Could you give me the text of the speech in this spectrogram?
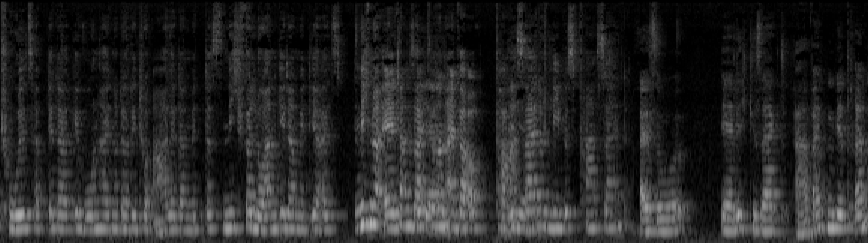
Tools, habt ihr da Gewohnheiten oder Rituale, damit das nicht verloren geht, damit ihr als nicht nur Eltern seid, ja. sondern einfach auch Paar ja. seid und Liebespaar seid? Also ehrlich gesagt arbeiten wir dran.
